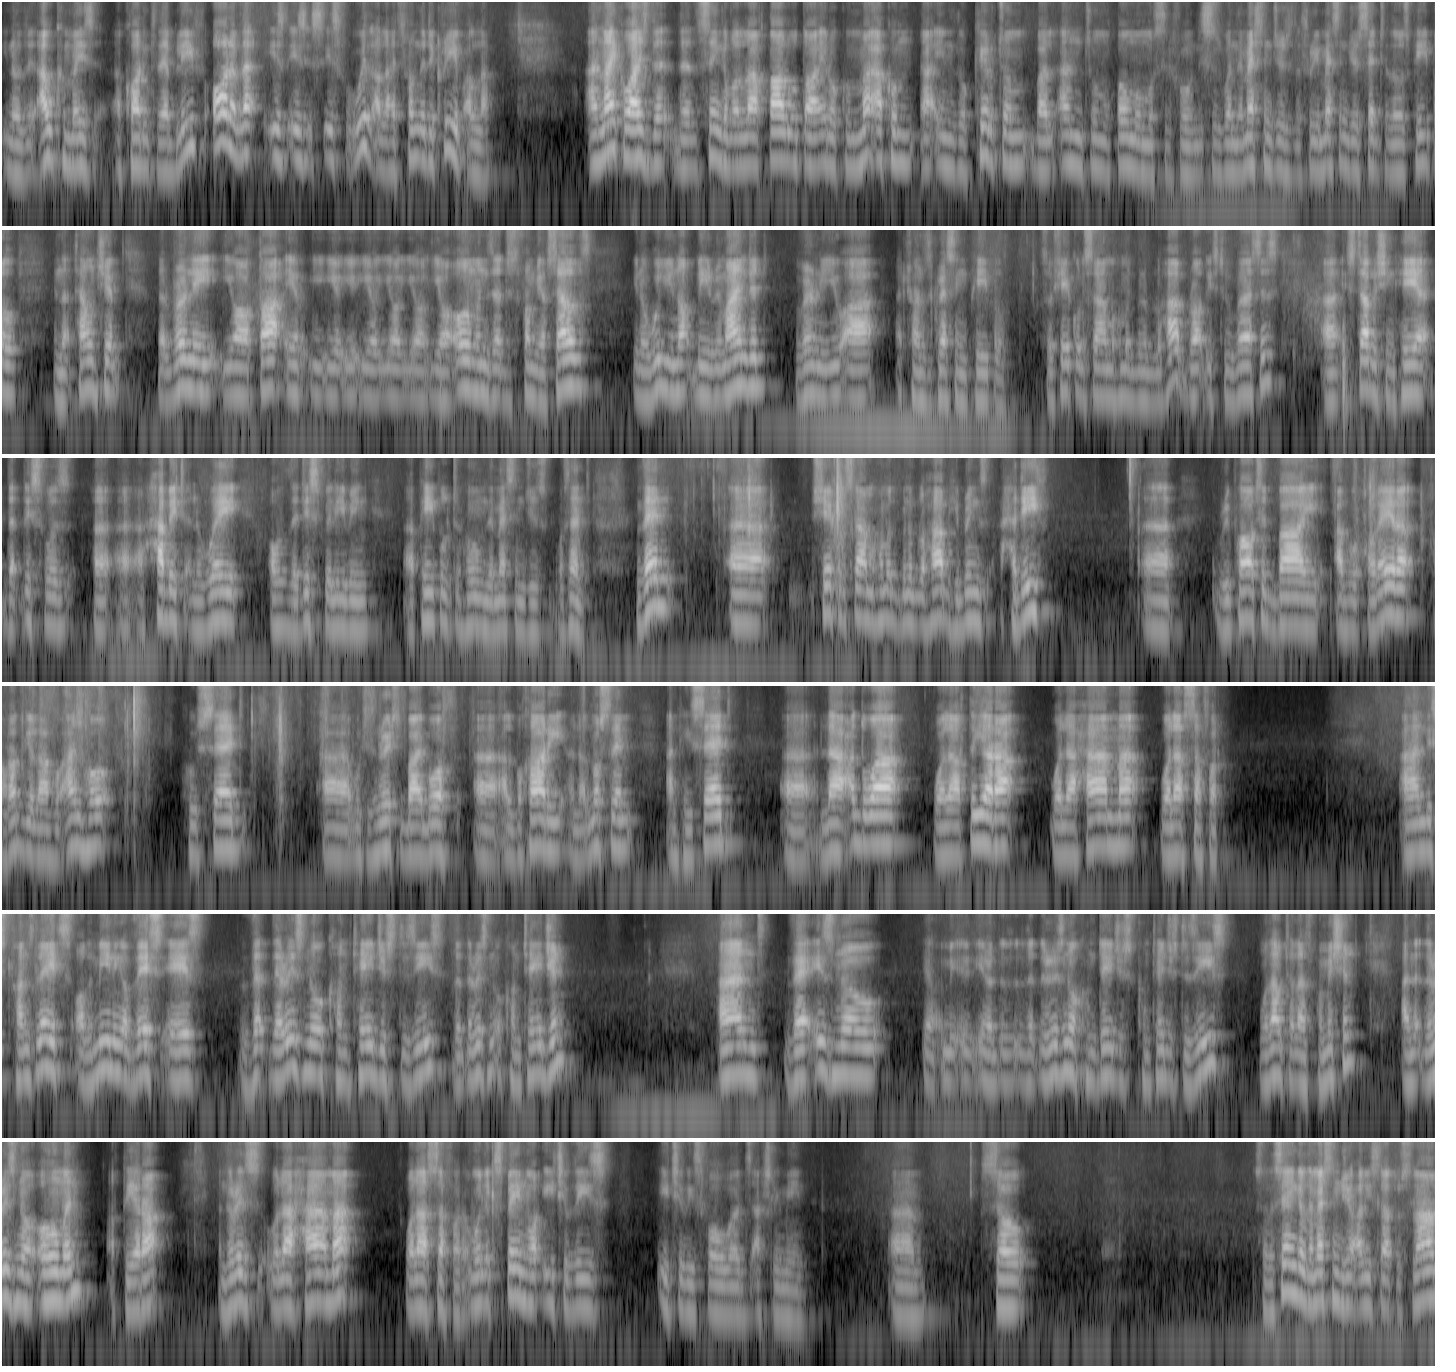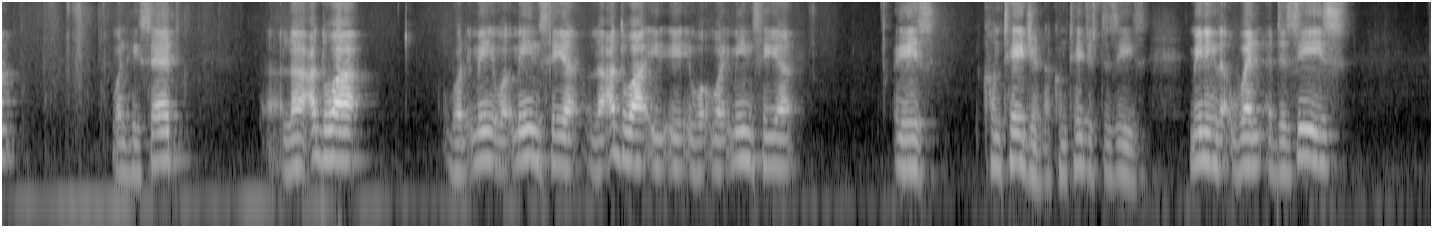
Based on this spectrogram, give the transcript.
you know the outcome is according to their belief all of that is, is, is with Allah it's from the decree of Allah and likewise the, the saying of Allah, قَالُوا طَائِرُكُمْ مَأَكُمْ أَإِن ذُكِّرْتُمْ بَلْ أَنْتُمْ قَوْمٌ مُسْرِفُونَ This is when the messengers, the three messengers said to those people in that township that really your ta'ir, your, your, your, your, your omens are just from yourselves. You know, will you not be reminded? Verily you are a transgressing people. So Shaykh al-Islam Muhammad bin Abdul Wahhab brought these two verses uh, establishing here that this was a, a, a, habit and a way of the disbelieving uh, people to whom the messengers were sent. Then uh, Shaykh al-Islam Muhammad bin Abdul Wahhab, he brings a hadith uh, reported by Abu Huraira radiallahu anhu, who said, uh, which is narrated by both uh, Al-Bukhari and Al-Muslim, and he said, لا عدوى ولا طيرة ولا حامة ولا سفر. And this translates, or the meaning of this is that there is no contagious disease, that there is no contagion, and there is no you know, you know there is no contagious contagious disease without Allah's permission. And that there is no omen atira and there is wala hama wala safar. We'll explain what each of these each of these four words actually mean. Um, so so the saying of the messenger Ali salatu when he said la adwa what it mean what it means here la adwa what it means here is contagion, a contagious disease. Meaning that when a disease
